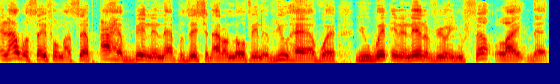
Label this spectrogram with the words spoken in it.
and, I will say for myself, I have been in that position. I don't know if any of you have, where you went in an interview and you felt like that,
